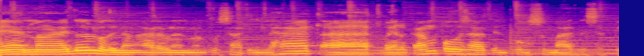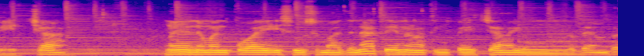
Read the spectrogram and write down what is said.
Ayan mga idol, magandang araw na naman po sa ating lahat at welcome po sa ating pong sumada sa pecha. Ngayon naman po ay isusumada natin ang ating pecha ngayong November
